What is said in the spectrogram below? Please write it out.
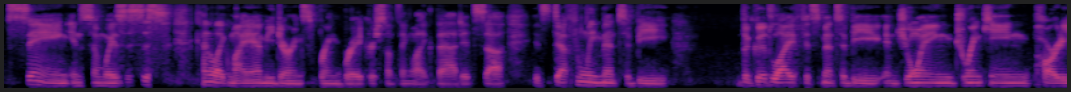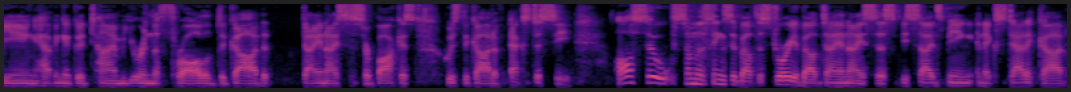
saying in some ways this is kind of like Miami during spring break or something like that. It's uh, it's definitely meant to be the good life. It's meant to be enjoying, drinking, partying, having a good time. You're in the thrall of the god Dionysus or Bacchus, who's the god of ecstasy also, some of the things about the story about Dionysus, besides being an ecstatic god,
